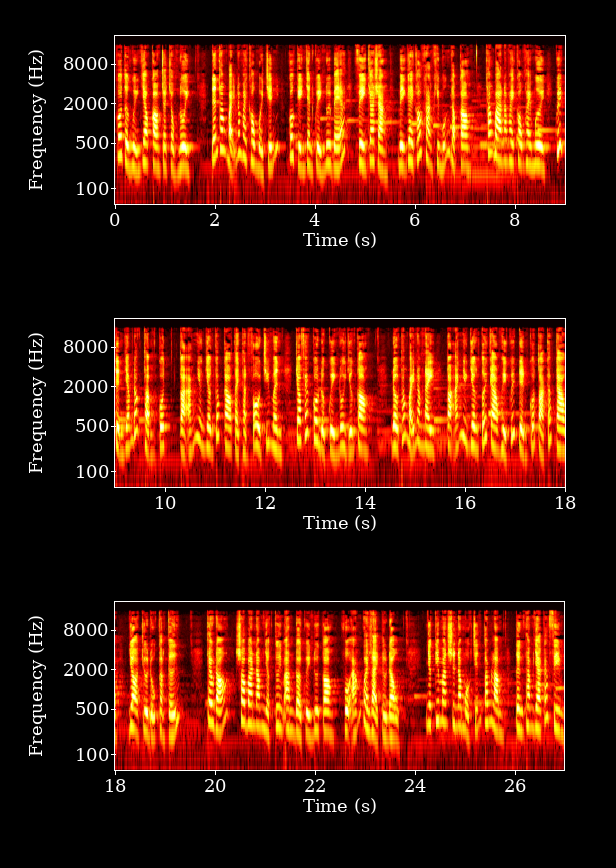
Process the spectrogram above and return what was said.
cô tự nguyện giao con cho chồng nuôi. Đến tháng 7 năm 2019, cô kiện giành quyền nuôi bé vì cho rằng bị gây khó khăn khi muốn gặp con. Tháng 3 năm 2020, quyết định giám đốc thẩm của Tòa án Nhân dân cấp cao tại thành phố Hồ Chí Minh cho phép cô được quyền nuôi dưỡng con. Đầu tháng 7 năm nay, Tòa án Nhân dân tối cao hủy quyết định của tòa cấp cao do chưa đủ căn cứ. Theo đó, sau 3 năm Nhật Kim Anh đòi quyền nuôi con, vụ án quay lại từ đầu. Nhật Kim Anh sinh năm 1985, từng tham gia các phim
